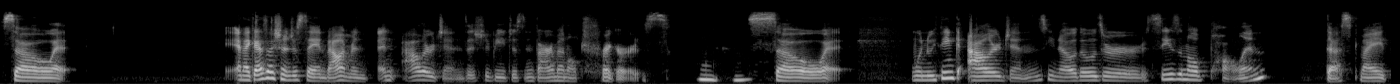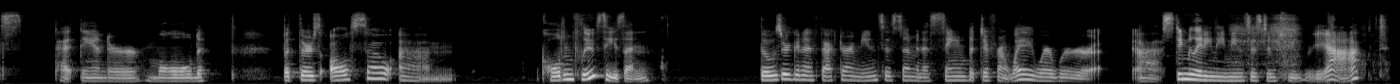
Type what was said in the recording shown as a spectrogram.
So, and I guess I shouldn't just say environment and allergens, it should be just environmental triggers. Mm-hmm. So, when we think allergens, you know, those are seasonal pollen, dust mites, pet dander, mold, but there's also um, cold and flu season those are going to affect our immune system in a same but different way where we're uh, stimulating the immune system to react.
